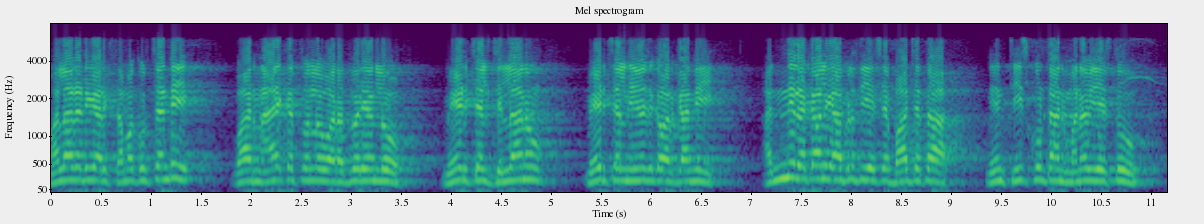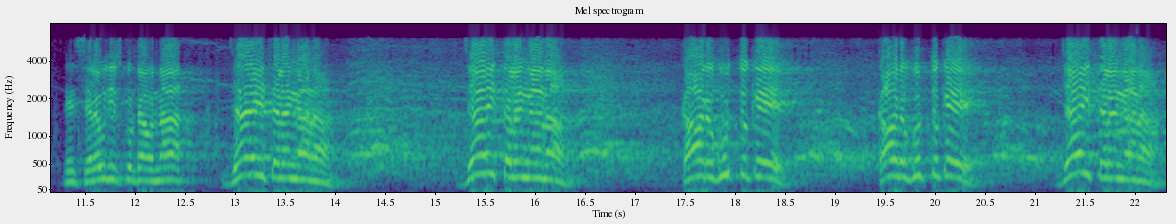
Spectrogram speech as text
మల్లారెడ్డి గారికి సమకూర్చండి. వారి నాయకత్వంలో వారి ఆధ్వర్యంలో మేడ్చల్ జిల్లాను మేడ్చల్ నియోజకవర్గాన్ని అన్ని రకాలుగా అభివృద్ధి చేసే బాధ్యత నేను తీసుకుంటానని మనవి చేస్తూ నేను సెలవు తీసుకుంటా ఉన్నా. జై తెలంగాణ! జై తెలంగాణ! కారు గుర్తుకే! కారు గుర్తుకే! జై తెలంగాణ!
